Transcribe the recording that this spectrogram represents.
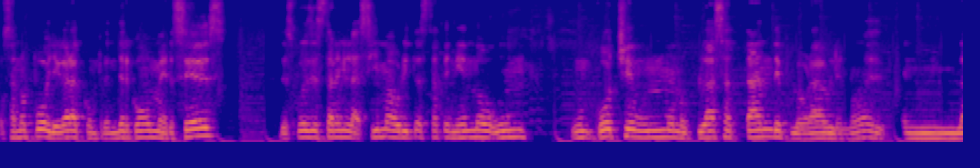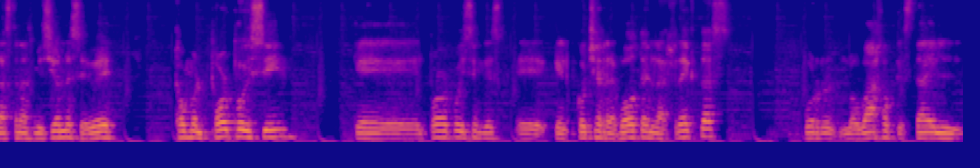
o sea, no puedo llegar a comprender cómo Mercedes, después de estar en la cima, ahorita está teniendo un, coche, un monoplaza tan deplorable, ¿no? En las transmisiones se ve como el porpoising, que el porpoising es eh, que el coche rebota en las rectas por lo bajo que está el,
